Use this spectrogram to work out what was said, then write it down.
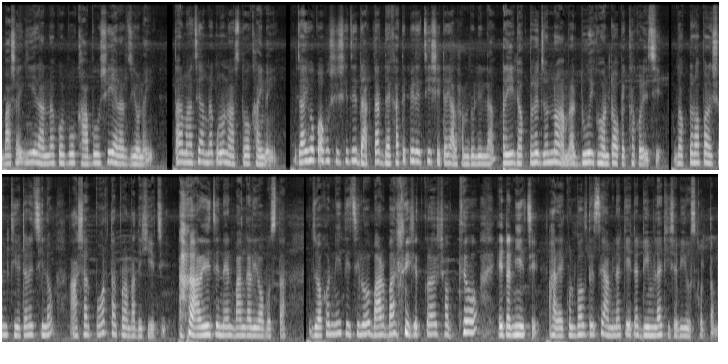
বাসায় গিয়ে রান্না করব, খাব সেই এনার্জিও নাই। তার মাঝে আমরা কোনো নাস্তাও খাই নাই। যাই হোক, অবশেষে যে ডাক্তার দেখাতে পেরেছি সেটাই আলহামদুলিল্লাহ। আর এই ডক্টরের জন্য আমরা দুই ঘণ্টা অপেক্ষা করেছি। ডক্টর অপারেশন থিয়েটারে ছিল। আসার পর তারপর আমরা দেখিয়েছি। আর এই যে নেন বাঙালির অবস্থা। যখন নীতি ছিল বারবার নিষেধ করা সত্ত্বেও এটা নিয়েছে। আর এখন বলতেছে, আমি নাকি এটা ডিম লাইট হিসেবে ইউজ করতাম।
